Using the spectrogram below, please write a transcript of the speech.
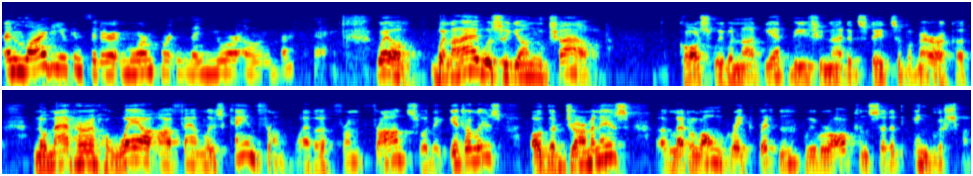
And why do you consider it more important than your own birthday? Well, when I was a young child, course, we were not yet these United States of America. No matter where our families came from, whether from France or the Italies or the Germanys, uh, let alone Great Britain, we were all considered Englishmen.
